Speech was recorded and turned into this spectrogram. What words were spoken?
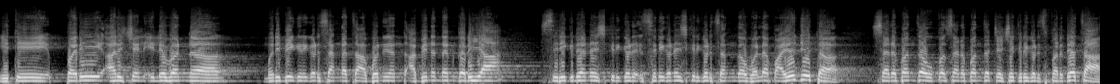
इथे परी अर्शन इलेव्हन मनीबी क्रिकेट संघाचं अभिनंदन अभिनंदन करूया. श्री गणेश क्रिकेट श्री गणेश क्रिकेट संघ वलप आयोजित. सरपंच उपसरपंच चषक क्रिकेट स्पर्धेचा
